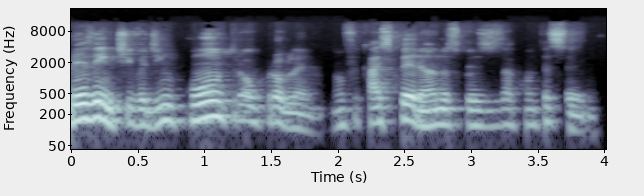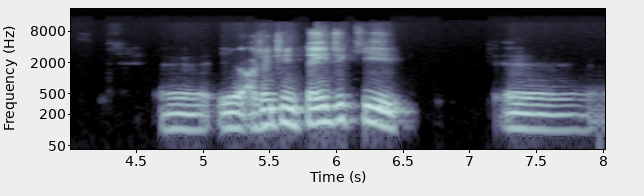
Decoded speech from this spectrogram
preventiva, de encontro ao problema, não ficar esperando as coisas acontecerem. É, a gente entende que é,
